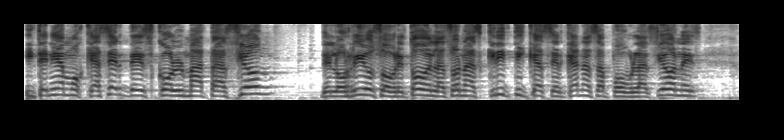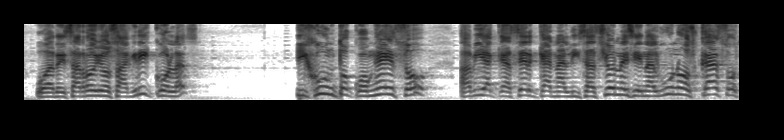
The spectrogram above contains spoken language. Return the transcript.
Y teníamos que hacer descolmatación de los ríos, sobre todo en las zonas críticas cercanas a poblaciones o a desarrollos agrícolas. Y junto con eso había que hacer canalizaciones y en algunos casos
